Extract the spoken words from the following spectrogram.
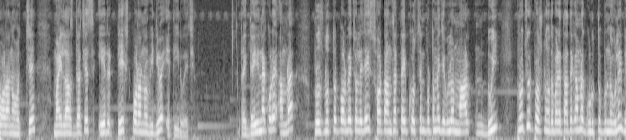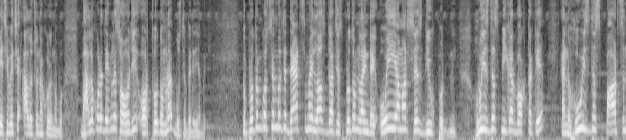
পড়ানো হচ্ছে, মাই লাস্ট ডাচেস, এর টেক্সট পড়ানোর ভিডিও এতেই রয়েছে। তাই দেরি না করে আমরা প্রশ্নোত্তর পর্বে চলে যাই। শর্ট আনসার টাইপ কোশ্চেন প্রথমে, যেগুলোর মার্ক দুই। প্রচুর প্রশ্ন হতে পারে তা থেকে আমরা গুরুত্বপূর্ণগুলোই বেছে বেছে আলোচনা করে নেব। ভালো করে দেখলে সহজেই অর্থ তোমরা বুঝতে পেরে যাবে। তো প্রথম কোশ্চেন বলছে দ্যাটস মাই লাস্ট ডাচেস প্রথম লাইনটাই ওই আমার শেষ ডিউক পত্নী। হু ইজ দ্য স্পিকার বক্তাকে? And who is the person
